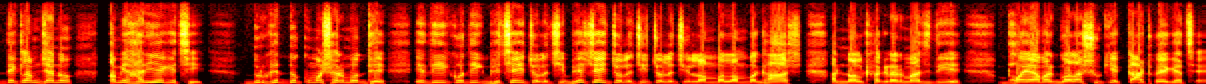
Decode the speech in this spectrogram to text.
দেখলাম যেন আমি হারিয়ে গেছি। দুর্ভেদ্য কুমাশার মধ্যে এদিক ওদিক ভেসেই চলেছি ভেসেই চলেছি চলেছি লম্বা লম্বা ঘাস আর নলখাগড়ার মাঝ দিয়ে। ভয়ে আমার গলা শুকিয়ে কাঠ হয়ে গেছে।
